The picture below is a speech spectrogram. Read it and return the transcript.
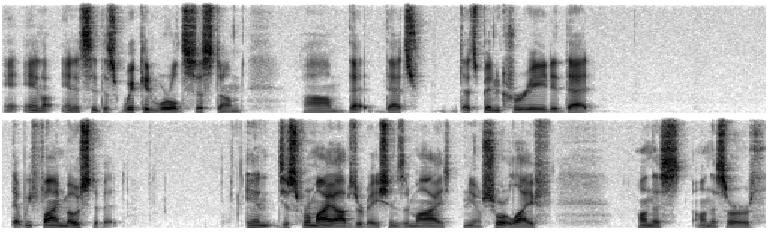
and, and it's this wicked world system um, that, that's, that's been created that that we find most of it. And just from my observations in my you know short life on this on this earth,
